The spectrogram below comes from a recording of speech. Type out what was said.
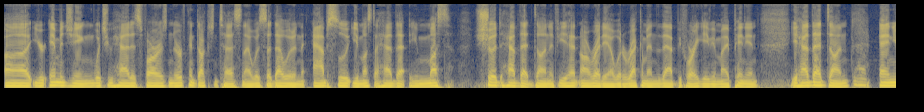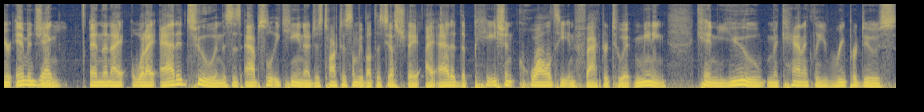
uh, your imaging, what you had as far as nerve conduction tests, and I would have said that would an absolute. You must have had that. You must should have that done. If you hadn't already, I would have recommended that before I gave you my opinion. You had that done, Yeah. and your imaging. Yes. And then I, what I added to, and this is absolutely key. And I just talked to somebody about this yesterday. I added the patient quality and factor to it, meaning, can you mechanically reproduce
